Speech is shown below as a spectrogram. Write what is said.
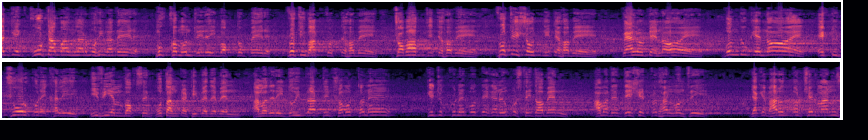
আজকে গোটা বাংলার মহিলাদের মুখ্যমন্ত্রীর এই বক্তব্যের প্রতিবাদ করতে হবে, জবাব দিতে হবে, প্রতিশোধ নিতে হবে। ব্যালটে নয়, বন্দুকে নয়, একটু জোর করে খালি ইভিএম বক্সের বোতামটা টিপে দেবেন। আমাদের এই দুই প্রার্থীর সমর্থনে কিছুক্ষণের মধ্যে এখানে উপস্থিত হবেন আমাদের দেশের প্রধানমন্ত্রী, যাকে ভারতবর্ষের মানুষ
